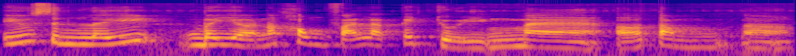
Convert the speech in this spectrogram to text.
yếu sinh lý bây giờ nó không phải là cái chuyện mà ở tầm uh,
